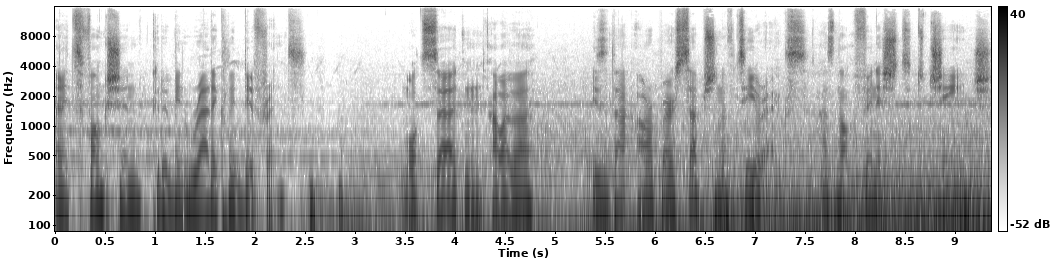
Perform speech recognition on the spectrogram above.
and its function could have been radically different. What's certain, however, is that our perception of T-Rex has not finished to change.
